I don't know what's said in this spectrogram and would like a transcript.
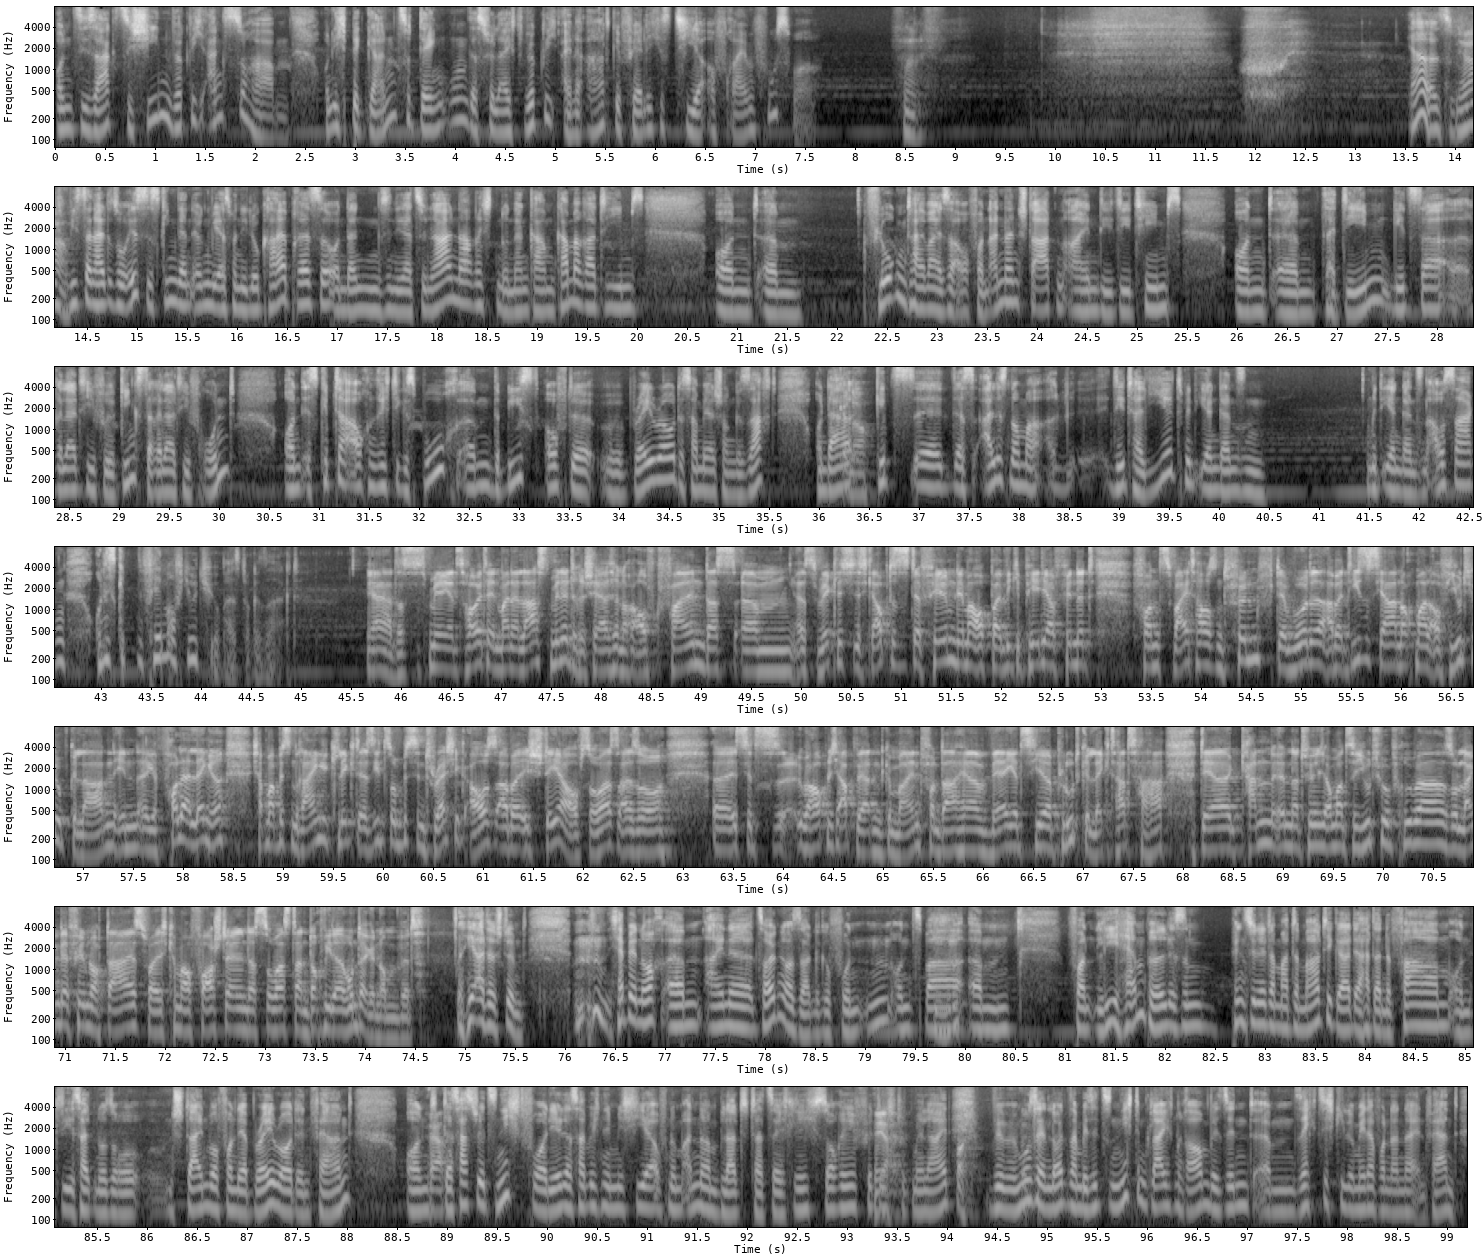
und sie sagt, sie schienen wirklich Angst zu haben. Und ich begann zu denken, dass vielleicht wirklich eine Art gefährliches Tier auf freiem Fuß war. Ja, ja, so Ja. wie es dann halt so ist. Es ging dann irgendwie erstmal in die Lokalpresse und dann ging es in die nationalen Nachrichten und dann kamen Kamerateams und ähm, flogen teilweise auch von anderen Staaten ein, die, die Teams. Und ähm, seitdem geht's da äh, relativ, ging es da relativ rund. Und es gibt da auch ein richtiges Buch, ähm, The Beast of the äh, Bray Road, das haben wir ja schon gesagt. Und da Genau. gibt's äh, das alles nochmal detailliert mit ihren ganzen mit ihren ganzen Aussagen. Und es gibt einen Film auf YouTube, hast du gesagt. Ja, das ist mir jetzt heute in meiner Last-Minute-Recherche noch aufgefallen, dass ähm, es wirklich, ich glaube, das ist der Film, den man auch bei Wikipedia findet, von 2005. Der wurde aber dieses Jahr nochmal auf YouTube geladen in äh, voller Länge. Ich habe mal ein bisschen reingeklickt. Er sieht so ein bisschen trashig aus, aber ich stehe auf sowas. Also äh, ist jetzt äh, überhaupt nicht abwertend gemeint. Von daher, wer jetzt hier Blut geleckt hat, haha, der kann äh, natürlich auch mal zu YouTube rüber, solange der Film noch da ist, weil ich kann mir auch vorstellen, dass sowas dann doch wieder runtergenommen wird. Ja, das stimmt. Ich habe ja noch ähm, eine Zeugenaussage gefunden und zwar ähm, von Lee Hempel, das ist ein pensionierter Mathematiker, der hat eine Farm und die ist halt nur so ein Steinwurf von der Bray Road entfernt. Und Ja. das hast du jetzt nicht vor dir, das habe ich nämlich hier auf einem anderen Blatt tatsächlich. Sorry für dich, Ja. tut mir leid. Wir, wir müssen den Leuten sagen, wir sitzen nicht im gleichen Raum, wir sind ähm, 60 Kilometer voneinander entfernt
